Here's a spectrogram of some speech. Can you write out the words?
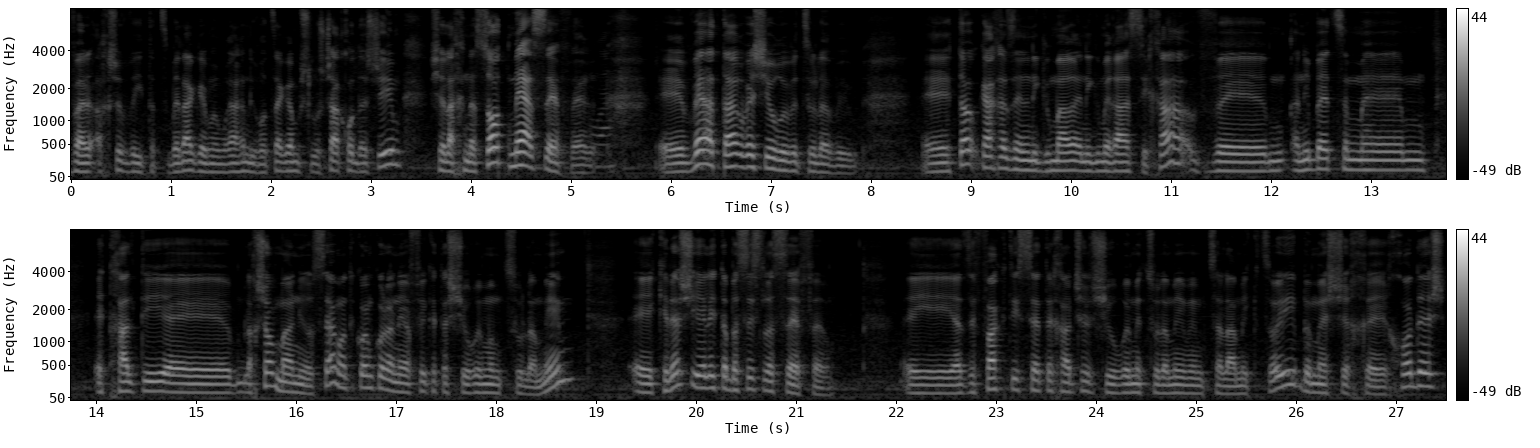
ועכשיו היא התעצבנה גם, אמרה, אני רוצה גם שלושה חודשים של הכנסות מהספר. ואתר ושיעורים מצולמים. טוב, ככה זה נגמר, נגמרה השיחה, ואני בעצם התחלתי לחשוב מה אני עושה. אמרתי, קודם כל אני אפיק את השיעורים המצולמים. אה, כדי שיהיה לי את הבסיס לספר. אה, אז הפקתי סט אחד של שיעורים מצולמים עם צלם מקצועי במשך אה, חודש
